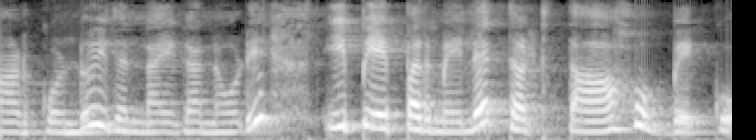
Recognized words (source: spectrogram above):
ಮಾಡಿಕೊಂಡು ಇದನ್ನು ಈಗ ನೋಡಿ, ಈ ಪೇಪರ್ ಮೇಲೆ ತಟ್ತಾ ಹೋಗಬೇಕು.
